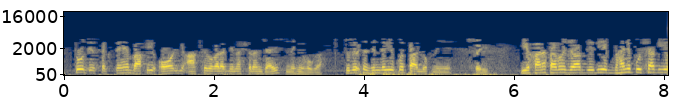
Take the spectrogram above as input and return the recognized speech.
تو دے سکتے ہیں باقی اور یہ آنکھیں وغیرہ دینا شرن جائز نہیں ہوگا۔ کیونکہ اس سے زندگی کوئی تعلق نہیں ہے۔ صحیح۔ یہ خانہ صاحب نے جواب دے دی ایک بھائی نے پوچھا کہ یہ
